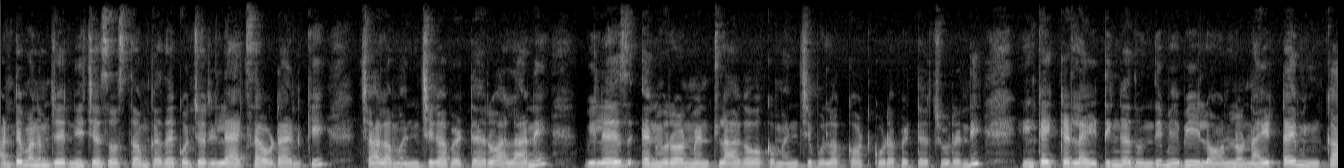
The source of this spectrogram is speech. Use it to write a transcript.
అంటే మనం జర్నీ చేసి వస్తాం కదా కొంచెం రిలాక్స్ అవ్వడానికి చాలా మంచిగా పెట్టారు. అలానే విలేజ్ ఎన్విరాన్మెంట్ లాగా ఒక మంచి బులక్ కాట్ కూడా పెట్టారు చూడండి. ఇంకా ఇక్కడ లైటింగ్ అది ఉంది. మేబీ ఈ లాన్లో నైట్ టైం ఇంకా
